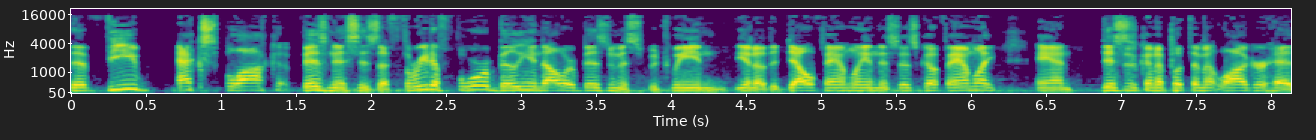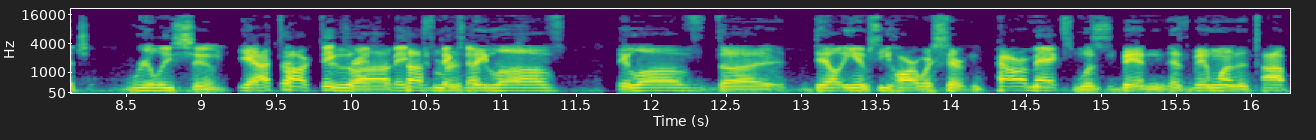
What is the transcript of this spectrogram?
The VxBlock business is a three to four billion dollar business between you know the Dell family and the Cisco family, and this is going to put them at loggerheads really soon. Yeah, I That's a talked to uh, customers. They love they love the Dell EMC hardware. Certain PowerMax was been has been one of the top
